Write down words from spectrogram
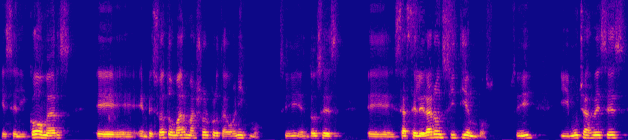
que es el e-commerce, eh, empezó a tomar mayor protagonismo. ¿sí? Entonces, eh, se aceleraron sí tiempos, ¿sí? Y muchas veces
